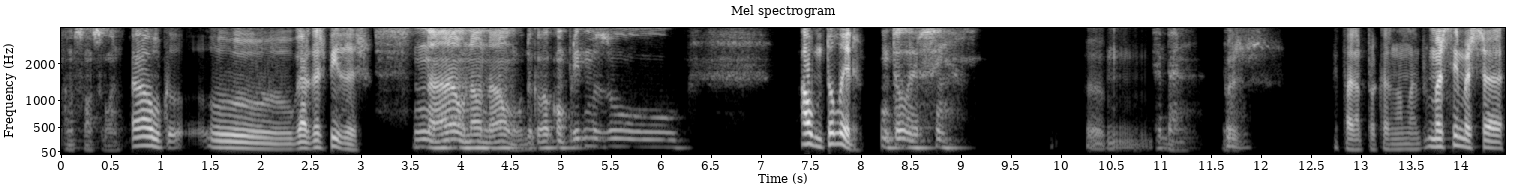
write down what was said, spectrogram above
Vamos só um segundo. Ah, o, o, o gajo das pizzas. Não, não, não. O do cabelo comprido, mas o. Ah, o metaleiro. O metaleiro, sim. Hum, é Ben. Pois. Epá, por acaso não me lembro. Mas sim, mas já,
